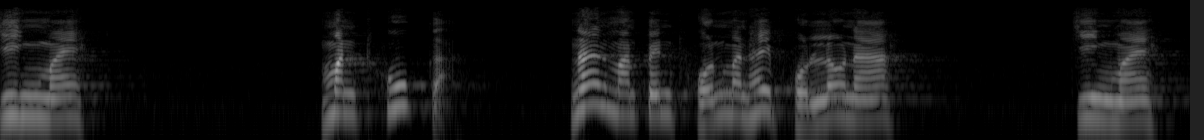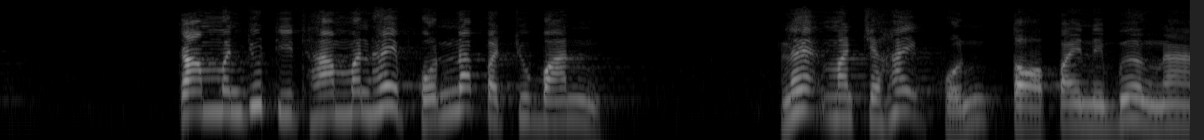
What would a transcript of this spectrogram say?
จริงไหม มันทุกข์อะนั่นมันเป็นผลมันให้ผลแล้วนะ จริงไหมกรรมมันยุติธรรมมันให้ผลณปัจจุบัน และมันจะให้ผลต่อไปในเบื้องหน้า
